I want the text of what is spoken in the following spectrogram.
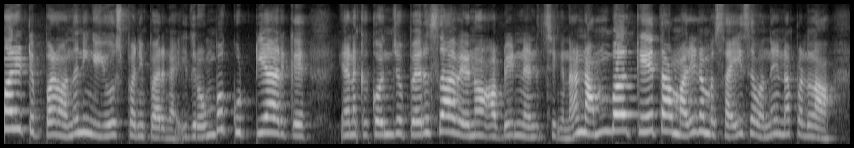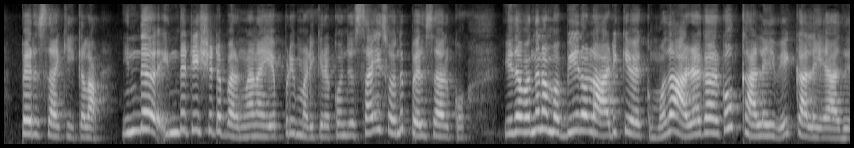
மாதிரி டிப்பை வந்து நீங்கள் யூஸ் பண்ணி பாருங்கள் இது ரொம்ப குட்டியாக இருக்குது எனக்கு கொஞ்சம் பெருசாக வேணும் அப்படின்னு நினச்சிங்கன்னா நம்மக்கேற்ற மாதிரி நம்ம சைஸை வந்து என்ன பண்ணலாம்? பெருசாக்கிக்கலாம். இந்த இந்த டிஷர்ட்டை பாருங்களேன் நான் எப்படி மடிக்கிறேன்? கொஞ்சம் சைஸ் வந்து பெருசாக இருக்கும். இதை வந்து நம்ம பீரோவில் அடுக்கி வைக்கும்போது அழகாக இருக்கும். கலையவே கலையாது.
